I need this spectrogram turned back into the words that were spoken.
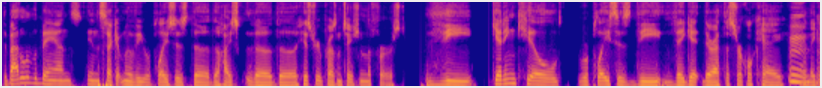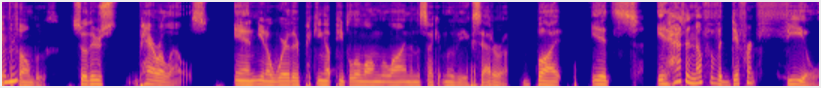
the Battle of the Bands in the second movie replaces the the high sc- the the history presentation in the first. The getting killed replaces the they get they're at the Circle K Mm, and they get the mhm. phone booth. So there's parallels, and you know where they're picking up people along the line in the second movie, etc. But it's it had enough of a different feel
